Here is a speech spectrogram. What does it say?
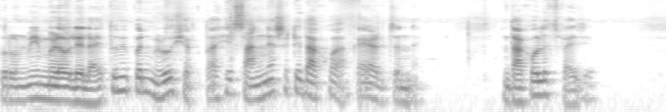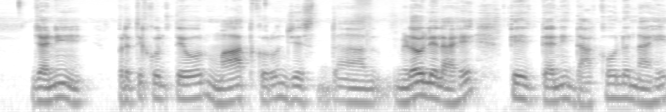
करून मी मिळवलेलं आहे तुम्ही पण मिळवू शकता. हे सांगण्यासाठी दाखवा काही अडचण नाही. दाखवलंच पाहिजे. ज्यांनी प्रतिकूलतेवर मात करून जे मिळवलेलं आहे ते त्यांनी दाखवलं नाही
